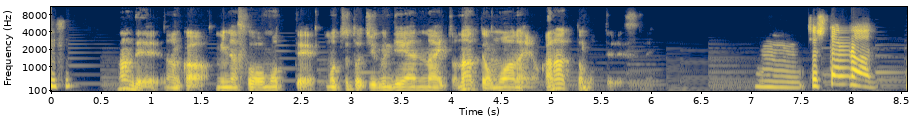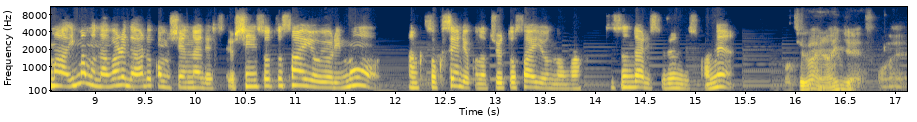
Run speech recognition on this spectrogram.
なんでなんかみんなそう思ってもうちょっと自分でやんないとなって思わないのかなと思ってですね。うん、そしたら、まあ今も流れであるかもしれないですけど、新卒採用よりも、なんか即戦力の中途採用の方が進んだりするんですかね。間違いないんじゃないですかね。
